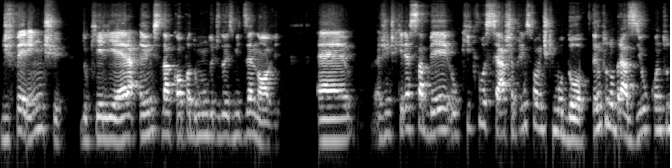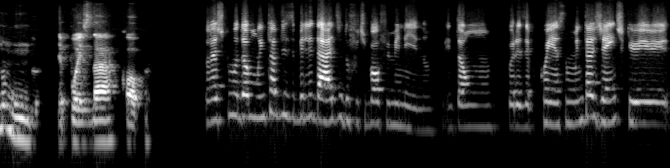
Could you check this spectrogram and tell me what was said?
diferente do que ele era antes da Copa do Mundo de 2019. É, a gente queria saber o que, que você acha, principalmente, que mudou, tanto no Brasil quanto no mundo depois da Copa? Eu acho que mudou muito a visibilidade do futebol feminino. Então, por exemplo, conheço muita gente que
